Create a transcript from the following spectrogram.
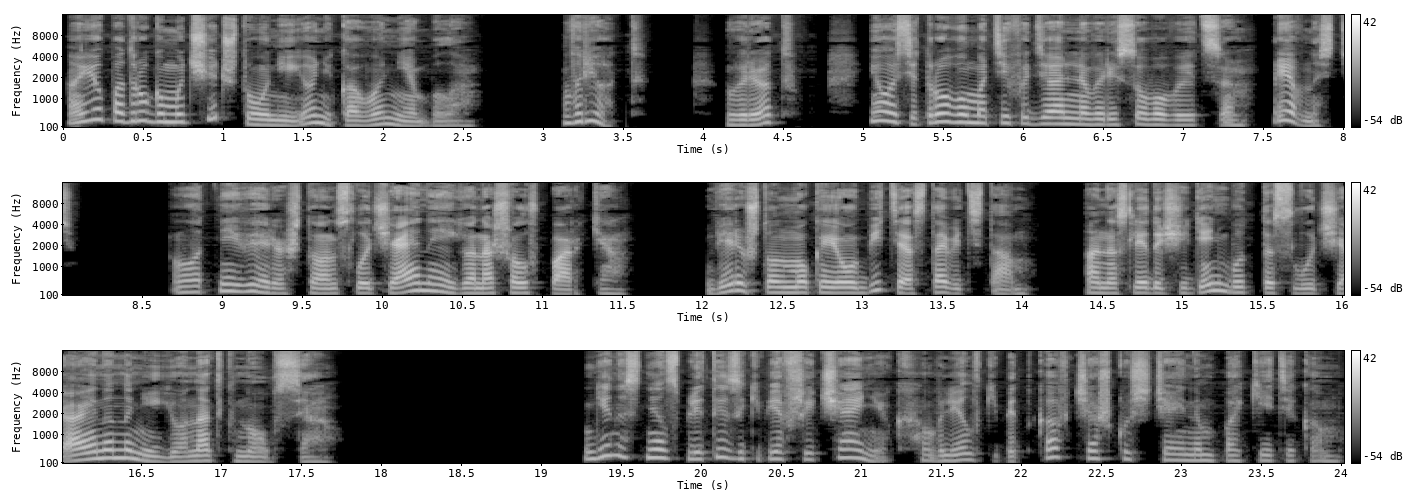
А ее подруга мучит, что у нее никого не было. Врет. Врет. И у Осетрова мотив идеально вырисовывается. Ревность. Вот не верю, что он случайно ее нашел в парке. Верю, что он мог ее убить и оставить там. А на следующий день будто случайно на нее наткнулся. Гена снял с плиты закипевший чайник, влил кипятка в чашку с чайным пакетиком,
